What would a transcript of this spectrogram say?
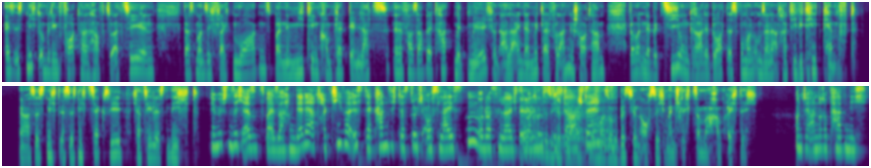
Es ist nicht unbedingt vorteilhaft zu erzählen, dass man sich vielleicht morgens bei einem Meeting komplett den Latz äh, versabbelt hat mit Milch und alle einen dann mitleidvoll angeschaut haben, wenn man in der Beziehung gerade dort ist, wo man um seine Attraktivität kämpft. Ja, es ist nicht, es ist nicht sexy. Ich erzähle es nicht. Hier mischen sich also zwei Sachen. Der, der attraktiver ist, der kann sich das durchaus leisten oder vielleicht sogar er könnte lustig sich das darstellen. Leisten, um mal so ein bisschen auch sich menschlich zu machen, richtig. Und der andere Part nicht.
